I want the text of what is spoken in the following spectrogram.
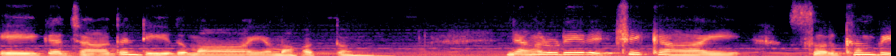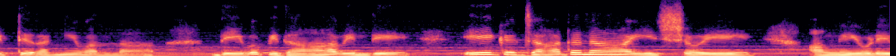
ഏകജാതന്റെതുമായ മഹത്വം. ഞങ്ങളുടെ രക്ഷയ്ക്കായി സ്വർഗം വിട്ടിറങ്ങി വന്ന ദൈവപിതാവിന്റെ ഏകജാതനായ ഈശോയെ അങ്ങയുടെ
